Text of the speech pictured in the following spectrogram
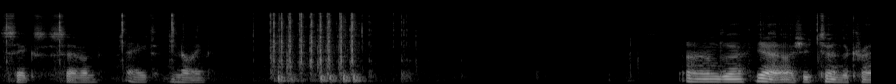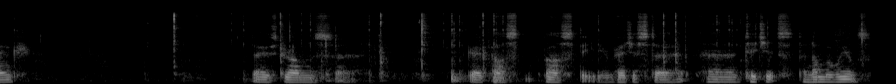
6, 7, 8, 9 and uh, yeah as you turn the crank. Those drums uh, go past, past the register uh, digits, the number wheels.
